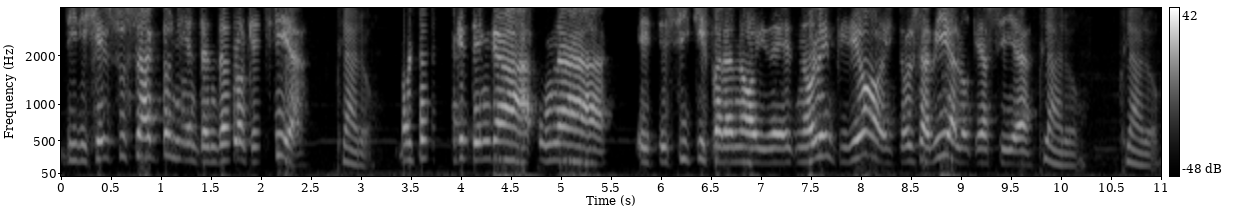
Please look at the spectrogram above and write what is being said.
dirigir sus actos ni entender lo que hacía. Claro. Basta que tenga una este, psiquis paranoide, no le impidió esto, él sabía lo que hacía. Claro, claro.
